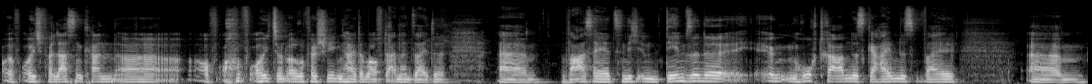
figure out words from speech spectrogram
auf euch verlassen kann, äh, auf, auf euch und eure Verschwiegenheit, aber auf der anderen Seite ähm, war es ja jetzt nicht in dem Sinne irgendein hochtrabendes Geheimnis, weil ähm,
